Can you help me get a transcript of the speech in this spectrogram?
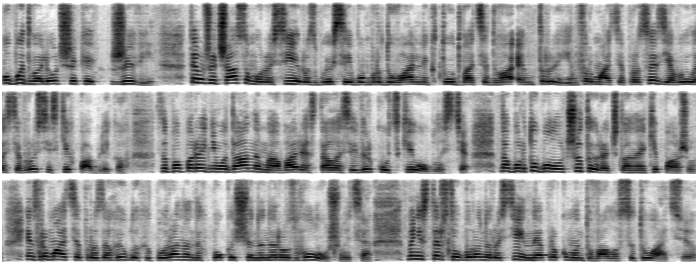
Обидва льотчики живі. Тим же часом у Росії розбився і бомбардувальник Ту-22М3. Інформація про це з'явилася в російських пабліках. За попередніми даними, аварія сталася в Іркутській області. На борту було чотири члени екіпажу. Інформація про загиблих і поранених поки що не розголошується. Міністерство оборони Росії не прокоментувало ситуацію.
